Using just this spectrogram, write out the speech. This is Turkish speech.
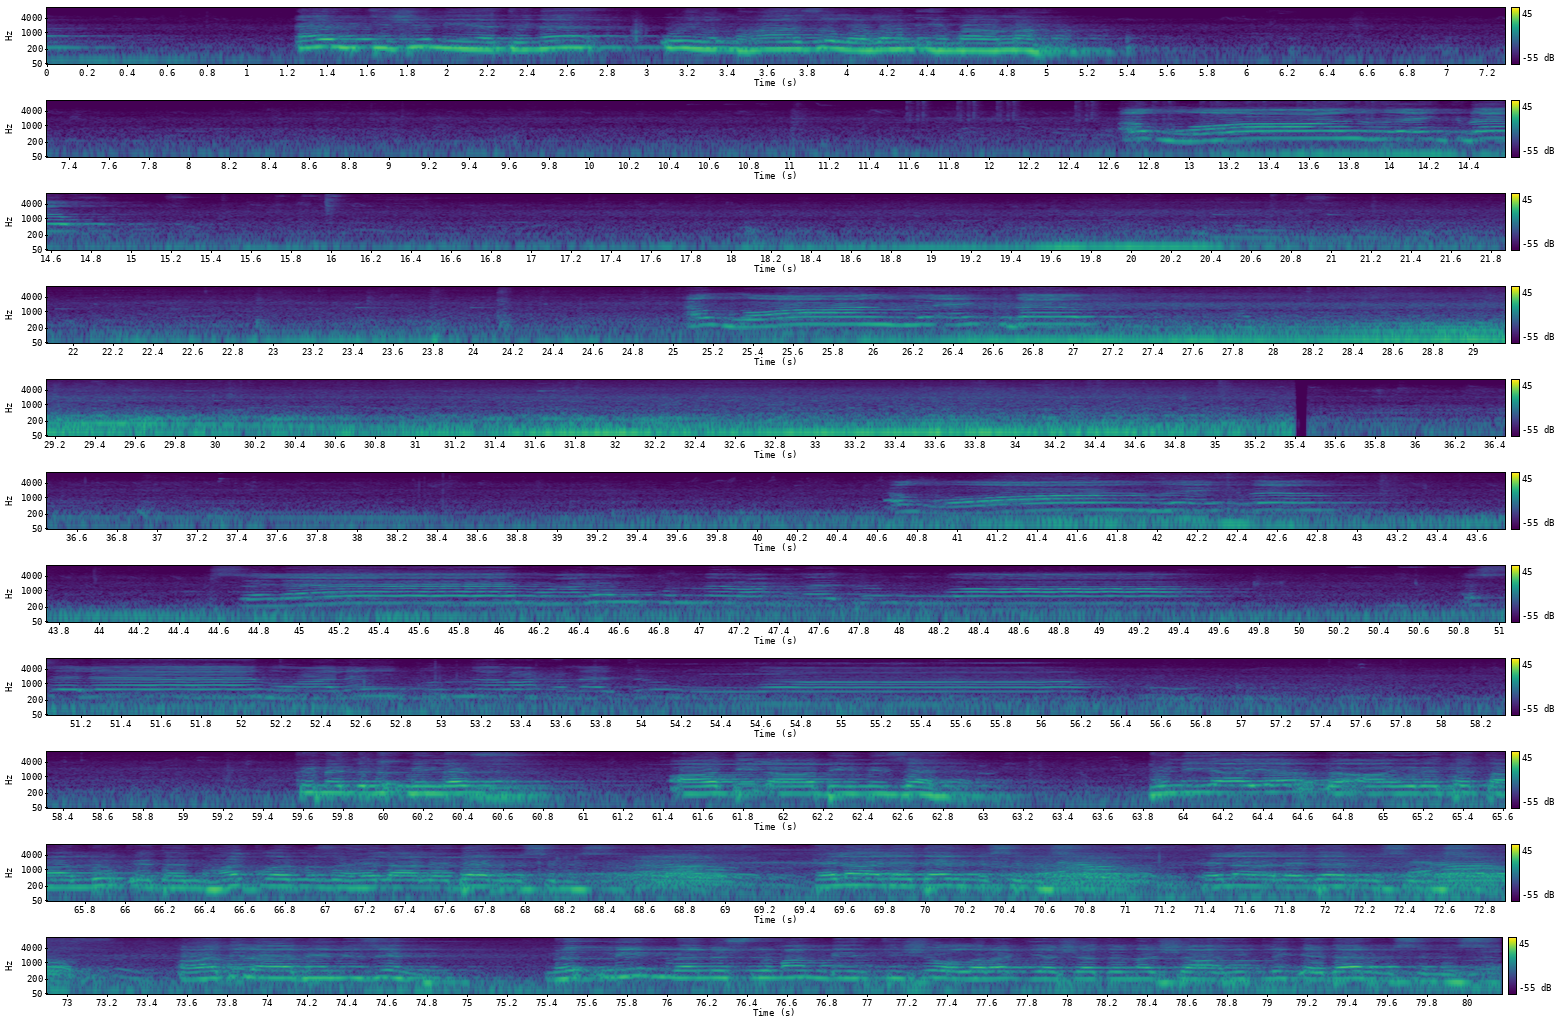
er kişi niyetine uyun hazıl olan imama. Allahu Ekber. Allahu Ekber. Allahu Ekber. Selamun Aleyküm Rahmetullah. Esselamu Aleyküm Rahmetullah. Kıymetli müminler, Adil abimize dünyaya ve ahirete taalluk eden haklarınızı helal eder misiniz? Helal olsun eder misiniz? Helal eder misiniz? Adil abimizin mümin ve Müslüman bir kişi olarak yaşadığına şahitlik eder misiniz?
